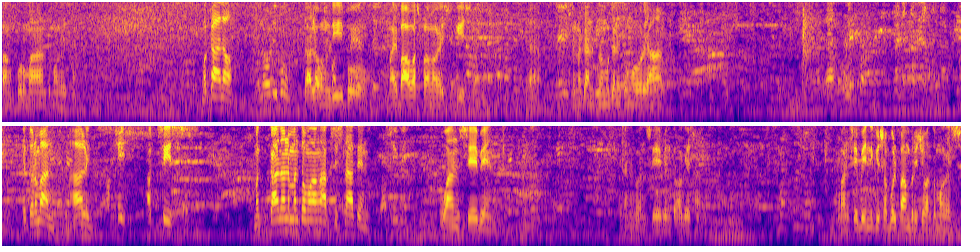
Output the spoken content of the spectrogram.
pang purmahan to mga guys. ha. Magkano? Wala libo. Dalawang libo. May bawas pa mga guys. guys yan. Yan. So naganap na mga ganitong ori ha. Ito naman, Alex. Chase. Axis. Magkano naman to mga axis natin? 1CB. 1.7. Yan, 1.7 to guys. ha. 1.7 negotiable pa ang presyo to mga guys.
